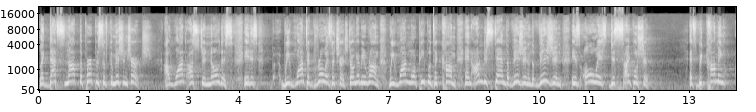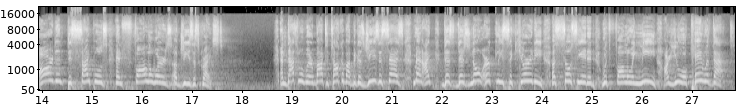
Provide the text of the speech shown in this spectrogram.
Like, that's not the purpose of Commission Church. I want us to know this. It is, we want to grow as a church. Don't get me wrong. We want more people to come and understand the vision, and the vision is always discipleship. It's becoming ardent disciples and followers of Jesus Christ. And that's what we're about to talk about because Jesus says, man, I, there's, there's no earthly security associated with following me. Are you okay with that?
